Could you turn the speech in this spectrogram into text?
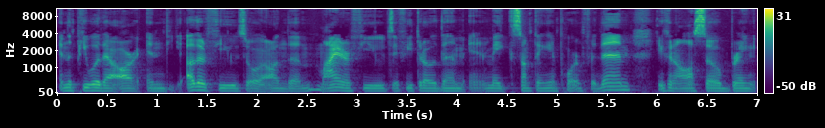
and the people that are in the other feuds or on the minor feuds. If you throw them and make something important for them, you can also bring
